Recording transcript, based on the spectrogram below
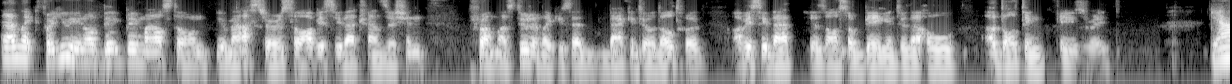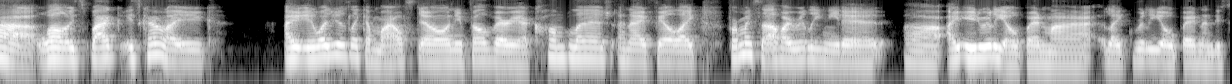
And like for you, you know, big, big milestone, your master's. So obviously that transition from a student, like you said, back into adulthood, obviously that is also big into the whole adulting phase, right? Yeah. Well, it's back, it's kind of like, I, it was just like a milestone. It felt very accomplished, and I feel like for myself, I really needed. Uh, I it really opened my like really opened and this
